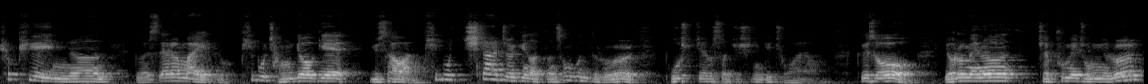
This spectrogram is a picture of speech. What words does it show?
표피에 있는 그 세라마이드, 피부 장벽에 유사한 피부 친화적인 어떤 성분들을 보습제로 써주시는 게 좋아요. 그래서 여름에는 제품의 종류를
